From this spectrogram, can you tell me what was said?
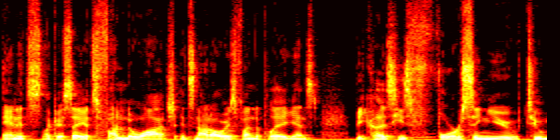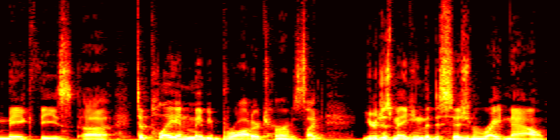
And it's like I say, it's fun to watch. It's not always fun to play against because he's forcing you to make these, uh, to play in maybe broader terms. It's like you're just making the decision right now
